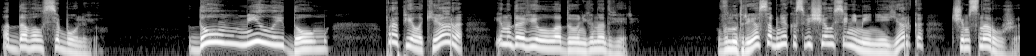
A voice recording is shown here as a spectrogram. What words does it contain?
отдавался болью. «Дом, милый дом», — пропела Киара и надавила ладонью на дверь. Внутри особняк освещался не менее ярко, чем снаружи.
